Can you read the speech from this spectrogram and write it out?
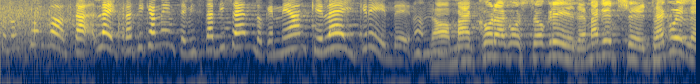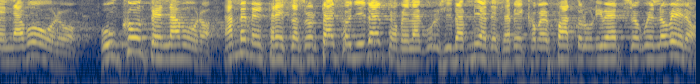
Sono sconvolta. Lei praticamente mi sta dicendo che neanche lei crede. Non- No, ma ancora costo crede, ma che c'entra? Quello è il lavoro. Un conto è il lavoro. A me mi interessa soltanto ogni tanto per la curiosità mia di sapere come è fatto l'universo quello vero.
